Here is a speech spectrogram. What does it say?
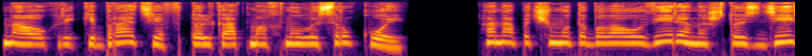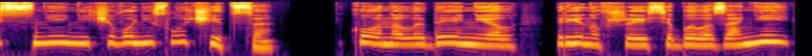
На окрики братьев только отмахнулась рукой. Она почему-то была уверена, что здесь с ней ничего не случится. Коннелл и Дэниел, ринувшиеся было за ней,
